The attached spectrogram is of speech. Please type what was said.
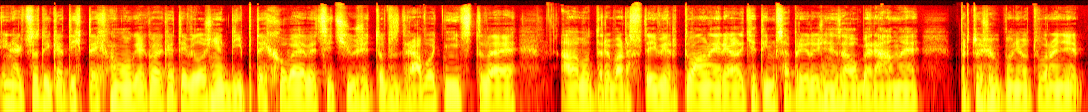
inak, čo sa týka tých technológií, ako také tie vyložené deep techové veci, či už je to v zdravotníctve, alebo treba v tej virtuálnej realite, tým sa príliš nezaoberáme, pretože úplne otvorene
